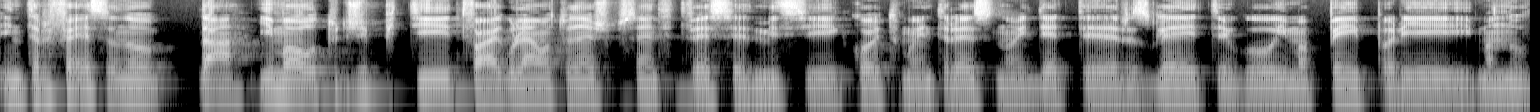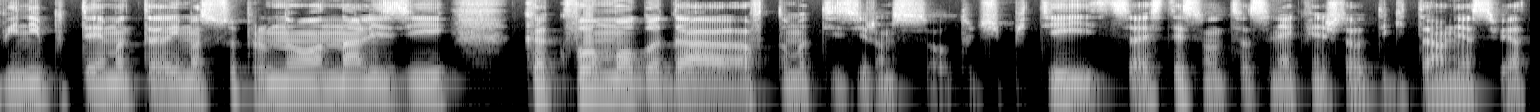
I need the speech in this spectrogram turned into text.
интерфейса, но да, има AutoGPT, това е голямото нещо последните две седмици, който му е интересно, идете, разгледайте го, има пейпери, има новини по темата, има супер много анализи, какво мога да автоматизирам с AutoGPT. Сега естествено това са някакви неща от дигиталния свят.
